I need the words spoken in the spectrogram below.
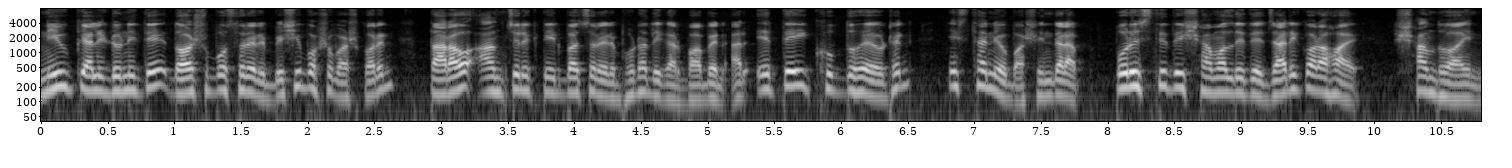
নিউ ক্যালিডোনিতে দশ বছরের বেশি বসবাস করেন, তারাও আঞ্চলিক নির্বাচনের ভোটাধিকার পাবেন আর এতেই ক্ষুব্ধ হয়ে ওঠেন স্থানীয় বাসিন্দারা। পরিস্থিতি সামাল দিতে জারি করা হয় সান্ধ্য আইন।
